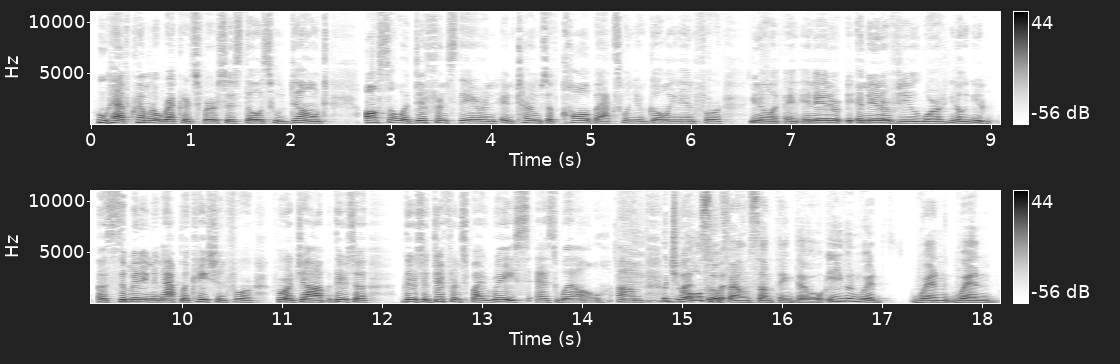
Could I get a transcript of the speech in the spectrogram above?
who have criminal records versus those who don't. Also, a difference there in, in terms of callbacks when you're going in for, you know, an, an, inter, an interview or, you know, you uh, submitting an application for, for a job. There's a there's a difference by race as well. Um, But you also but- found something though, even with when when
